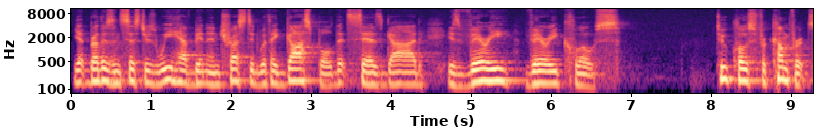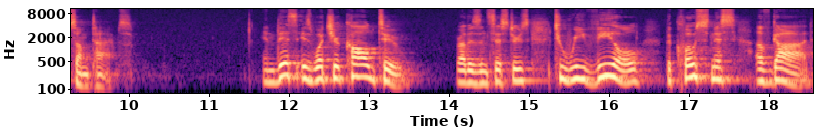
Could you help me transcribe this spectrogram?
Yet, brothers and sisters, we have been entrusted with a gospel that says God is very, very close. Too close for comfort sometimes. And this is what you're called to, brothers and sisters, to reveal the closeness of God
